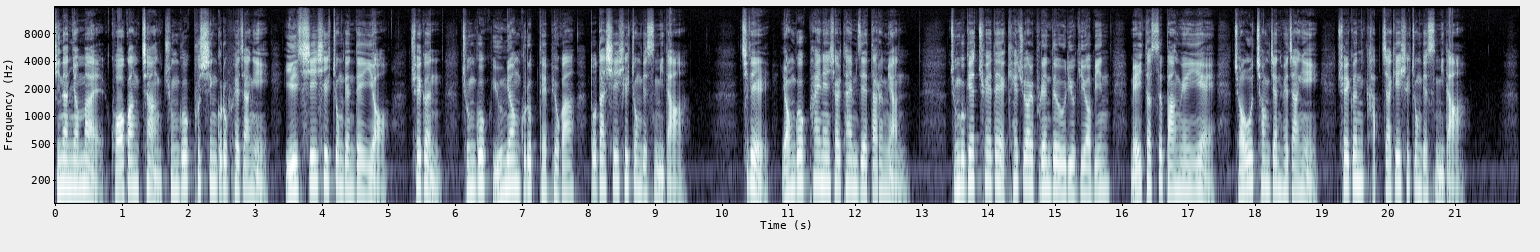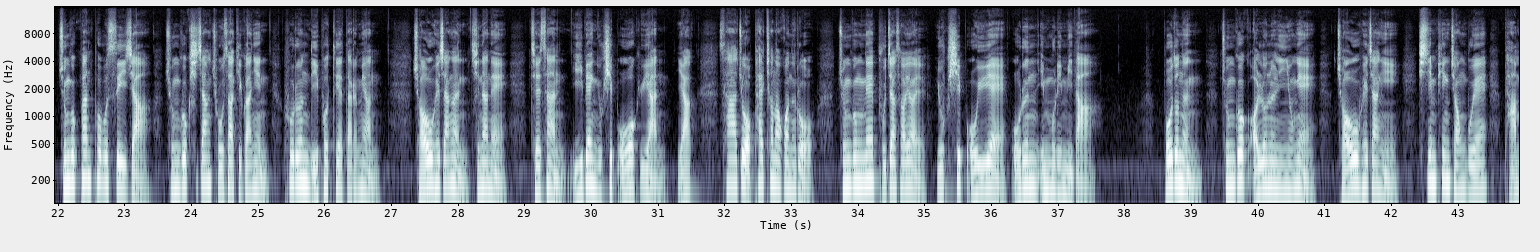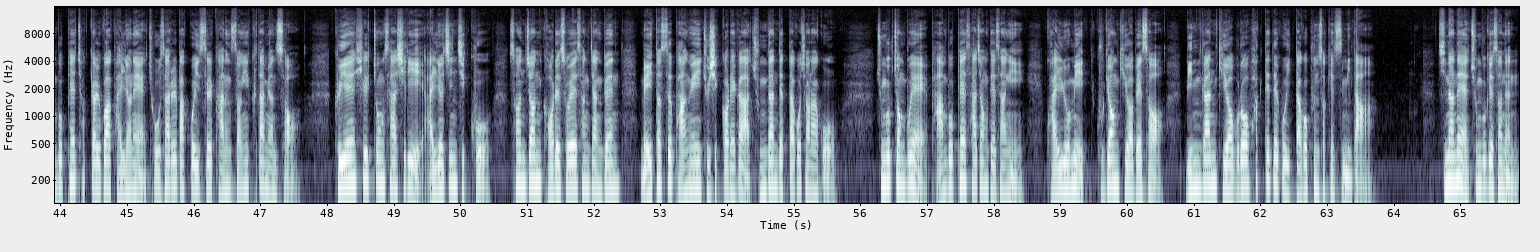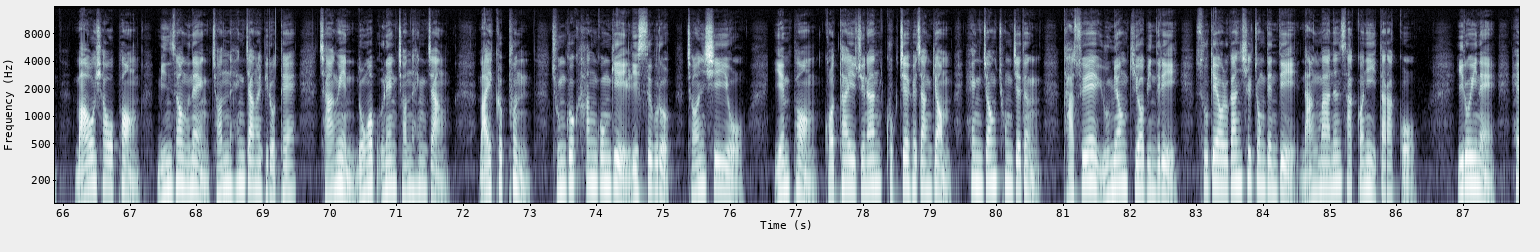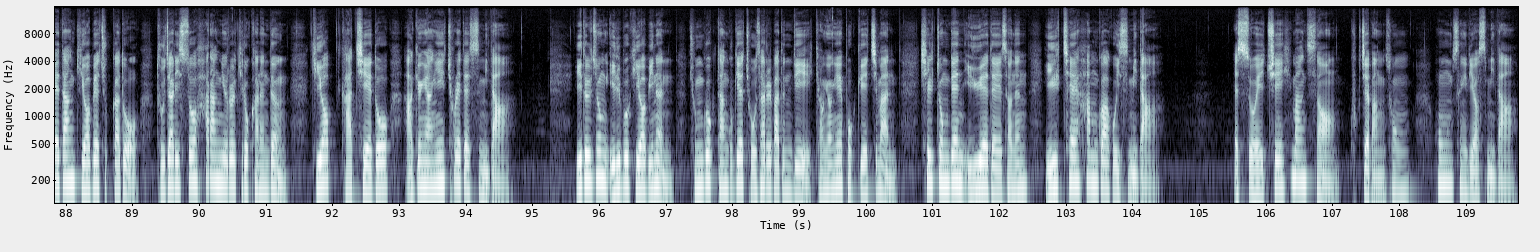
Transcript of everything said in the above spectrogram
지난 연말 궈광창 중국 푸싱그룹 회장이 일시 실종된 데 이어 최근 중국 유명 그룹 대표가 또다시 실종됐습니다. 7일 영국 파이낸셜 타임즈에 따르면 중국의 최대 캐주얼 브랜드 의류 기업인 메이터스 방웨이의 저우 청젠 회장이 최근 갑자기 실종됐습니다. 중국판 포브스이자 중국 시장 조사 기관인 후룬 리포트에 따르면 저우 회장은 지난해 재산 265억 위안 약 4조 8천억 원으로 중국 내 부자 서열 65위에 오른 인물입니다. 보도는 중국 언론을 인용해 저우 회장이 시진핑 정부의 반부패 척결과 관련해 조사를 받고 있을 가능성이 크다면서 그의 실종 사실이 알려진 직후 선전 거래소에 상장된 메이터스 방웨이 주식 거래가 중단됐다고 전하고 중국 정부의 반부패 사정 대상이 관료 및 국영 기업에서 민간 기업으로 확대되고 있다고 분석했습니다. 지난해 중국에서는 마오 샤오펑 민성은행 전 행장을 비롯해 장윈 농업은행 전 행장, 마이크 푼 중국 항공기 리스그룹 전 CEO, 옌펑 궈타이 쥔안 국제회장 겸 행정총재 등 다수의 유명 기업인들이 수개월간 실종된 뒤 낙마하는 사건이 잇따랐고 이로 인해 해당 기업의 주가도 두 자릿수 하락률을 기록하는 등 기업 가치에도 악영향이 초래됐습니다. 이들 중 일부 기업인은 중국 당국의 조사를 받은 뒤 경영에 복귀했지만 실종된 이유에 대해서는 일체 함구하고 있습니다. SOH 희망지성 국제방송 홍승일이었습니다.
